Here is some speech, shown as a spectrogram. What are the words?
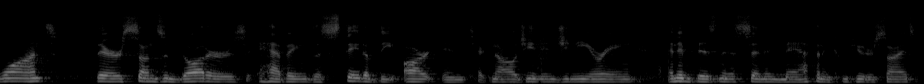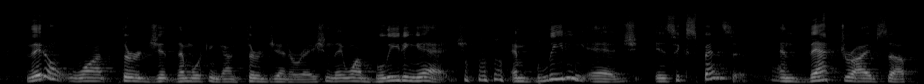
want their sons and daughters having the state of the art in technology and engineering and in business and in math and in computer science. And they don't want third gen- them working on third generation. They want bleeding edge. and bleeding edge is expensive. Yeah. And that drives up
